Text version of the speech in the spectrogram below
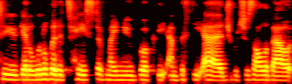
to get a little bit of taste of my new book, The Empathy Edge, which is all about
